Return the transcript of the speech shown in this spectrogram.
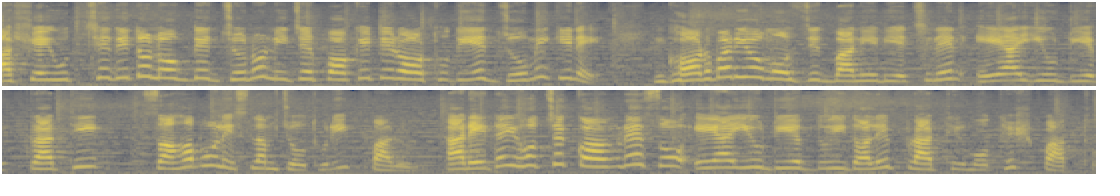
আর সেই উচ্ছেদিত লোকদের জন্য নিজের পকেটের অর্থ দিয়ে জমি কিনে ঘরবাড়ি ও মসজিদ বানিয়ে দিয়েছিলেন এআইইউডিএফ প্রার্থী সাহাবুল ইসলাম চৌধুরী পারুল। আর এটাই হচ্ছে কংগ্রেস ও এআইইউডিএফ দুই দলের প্রার্থীর মধ্যে পার্থক্য।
